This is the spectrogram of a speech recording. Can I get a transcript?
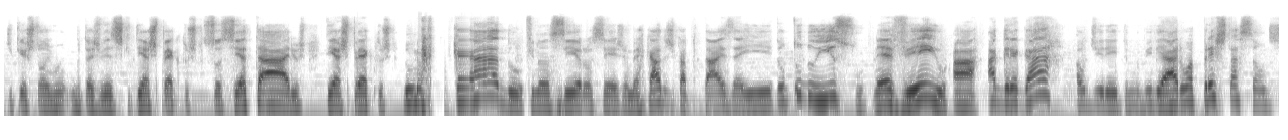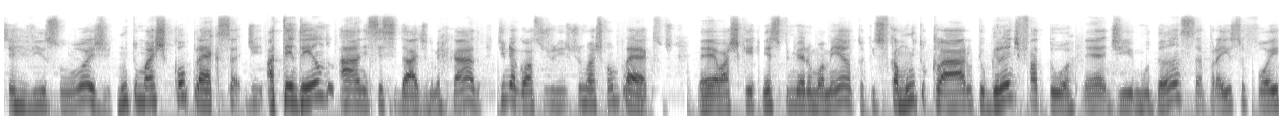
de questões muitas vezes que tem aspectos societários, tem aspectos do mercado financeiro, ou seja, o mercado de capitais aí. Então, tudo isso né, veio a agregar ao direito imobiliário uma prestação de serviço hoje muito mais complexa, de atendendo à necessidade do mercado de negócios jurídicos mais complexos. Né? Eu acho que nesse primeiro momento isso fica muito claro que o grande fator né, de mudança para isso foi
